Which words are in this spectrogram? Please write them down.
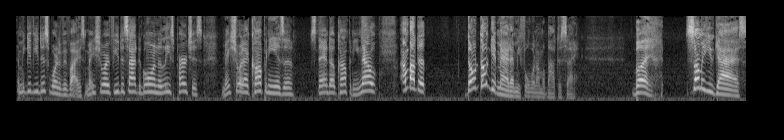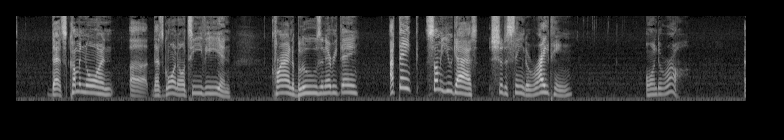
let me give you this word of advice. Make sure if you decide to go on the lease purchase make sure that company is a stand-up company. Now i'm about to don't don't get mad at me for what i'm about to say. But some of you guys that's coming on uh that's going on tv and crying the blues and everything i think some of you guys should have seen the writing on the Raw. I,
